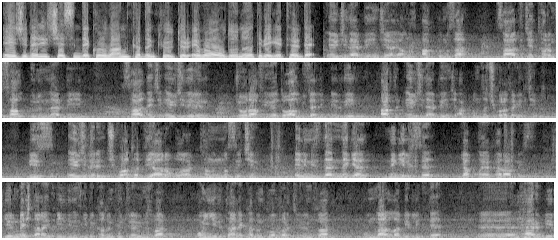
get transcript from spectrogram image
Evciler ilçesinde kurulan kadın kültür evi olduğunu dile getirdi. Evciler deyince yalnız aklımıza sadece tarımsal ürünler değil, sadece evcilerin coğrafi ve doğal güzellikleri değil, artık evciler deyince aklımıza çikolata gelecek. Biz evcilerin çikolata diyarı olarak tanınması için elimizden ne gel ne gelirse yapmaya kararlıyız. 25 tane bildiğiniz gibi kadın kültür evimiz var, 17 tane kadın kooperatifimiz var. Bunlarla birlikte her bir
